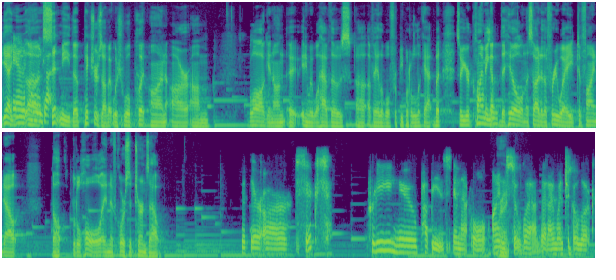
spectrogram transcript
Yeah, And you uh, got- sent me the pictures of it, which we'll put on our um, blog and on. Uh, anyway, we'll have those uh, available for people to look at. But so you're climbing up the hill on the side of the freeway to find out the little hole, and of course, it turns out that there are six pretty new puppies in that hole. I'm Right. so glad that I went to go look.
